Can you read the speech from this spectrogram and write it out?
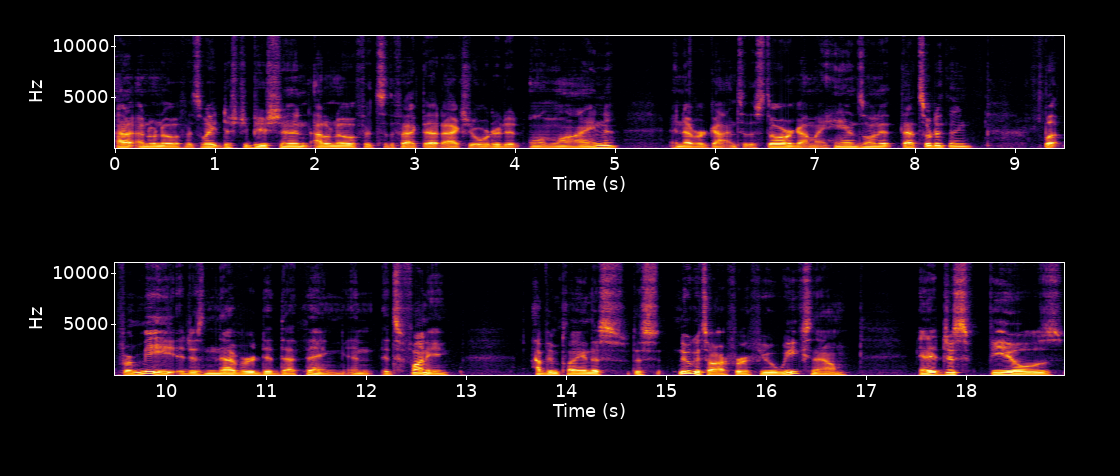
I, I don't know if it's weight distribution. I don't know if it's the fact that I actually ordered it online and never got into the store and got my hands on it, that sort of thing. But for me, it just never did that thing. And it's funny. I've been playing this this new guitar for a few weeks now, and it just feels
